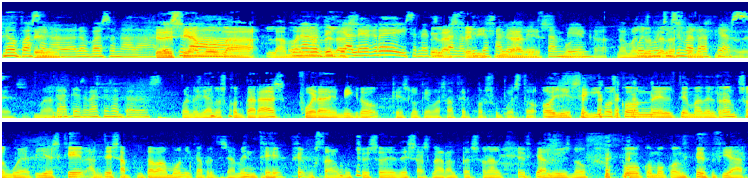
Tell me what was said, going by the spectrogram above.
No pasa nada, no pasa nada. Te deseamos la, la Una noticia alegre y se necesita las felicidades, también. pues muchísimas gracias. Gracias, gracias a todos. Bueno, ya nos contarás fuera de micro qué es lo que vas a hacer, por supuesto. Oye, seguimos con el tema del ransomware. Y es que antes apuntaba Mónica precisamente, me gustaba mucho eso de desasnar al personal, que decía Luis, ¿no? Un poco como concienciar.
